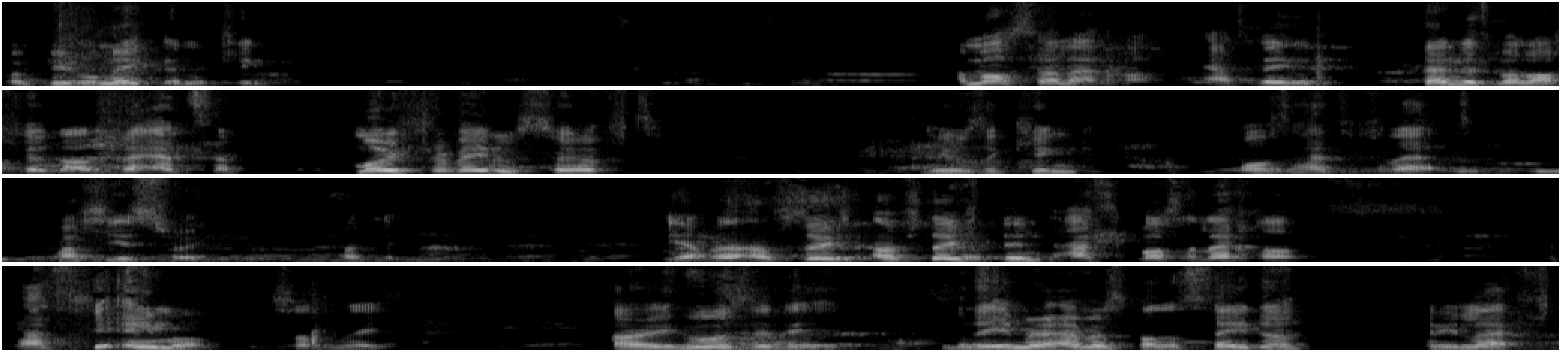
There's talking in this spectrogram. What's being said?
when people make them a king. Amos Alecha, they Then there's Malachim that's Be'etzem. Moshe Rabbeinu served. He was a king. Also had to for that. Pash Yisrael. Okay. Yeah, but I'm still, I'm still in Asibas Alecha. That's the Ema, suddenly. All right, who was it? The, Imre Emes by the Seder, and he left.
